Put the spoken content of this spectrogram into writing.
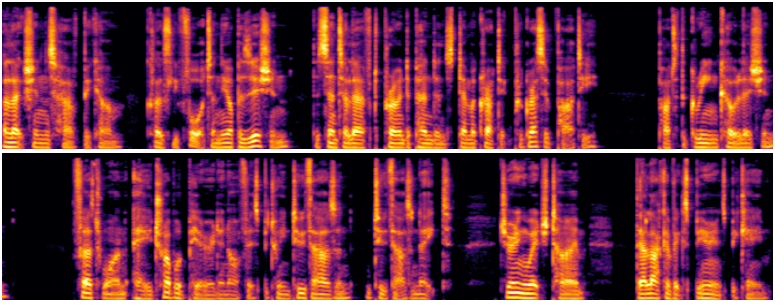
elections have become closely fought, and the opposition, the centre left pro independence Democratic Progressive Party, part of the Green Coalition, first won a troubled period in office between 2000 and 2008, during which time their lack of experience became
